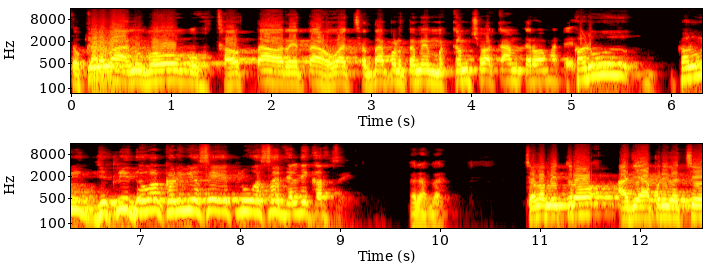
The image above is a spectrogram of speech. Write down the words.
તો કડવા અનુભવો થતા રહેતા હોવા છતાં પણ તમે મક્કમ છો આ કામ કરવા માટે? કડવું કડવી જેટલી દવા કડવી હશે એટલું અસર જલ્દી કરશે. બરાબર. ચલો મિત્રો આજે આપણી વચ્ચે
